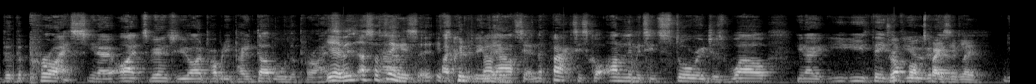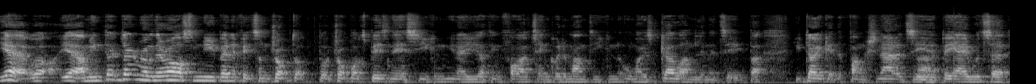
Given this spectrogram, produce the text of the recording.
The, the price, you know, I to be honest with you, I'd probably pay double the price. Yeah, but that's the thing, Um, is it's I couldn't live value. without it, and the fact it's got unlimited storage as well. You know, you, you think if you Dropbox, gonna- basically. yeah, well, yeah. I mean, don't, don't get me wrong. There are some new benefits on Drop, Drop, Dropbox Business. You can, you know, I think five, ten quid a month. You can almost go unlimited, but you don't get the functionality of being able to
